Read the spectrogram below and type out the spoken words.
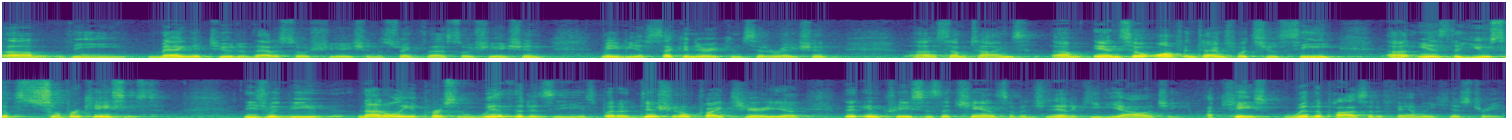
um, the magnitude of that association, the strength of that association, may be a secondary consideration uh, sometimes. Um, and so, oftentimes, what you'll see uh, is the use of super cases these would be not only a person with the disease, but additional criteria that increases the chance of a genetic etiology, a case with a positive family history,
